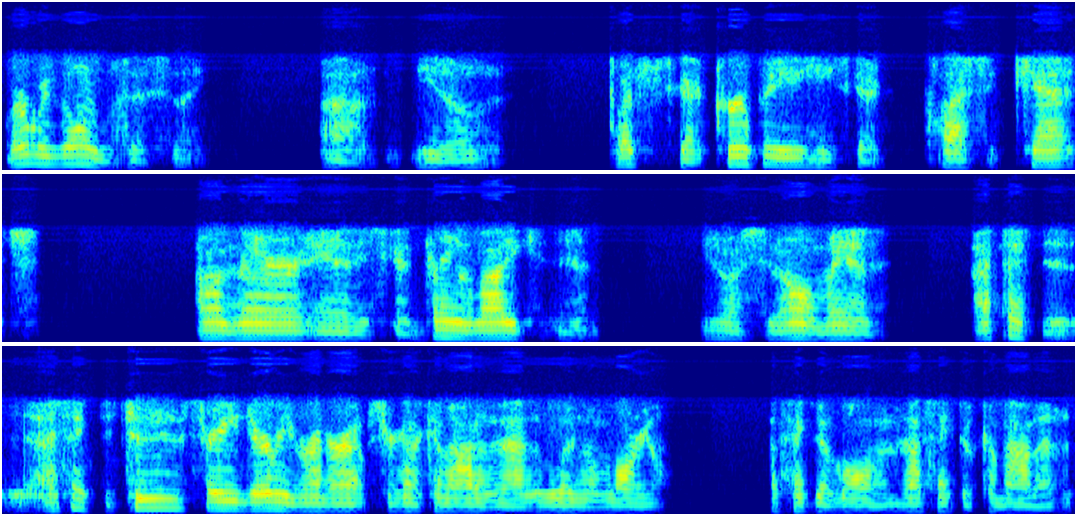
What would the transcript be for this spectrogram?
where are we going with this thing? Uh, you know, Pletcher's got Crupi, he's got Classic Catch on there, and he's got Dreamlike, and you know, I said, oh man, I think the I think the two, three Derby runner-ups are going to come out of uh, the Wood Memorial. I think they're going. And I think they'll come out of it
